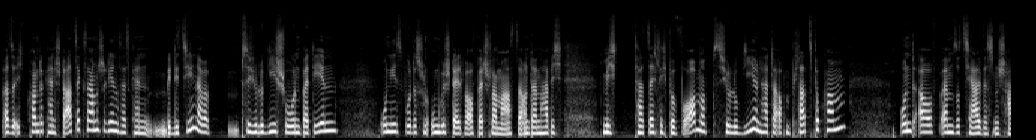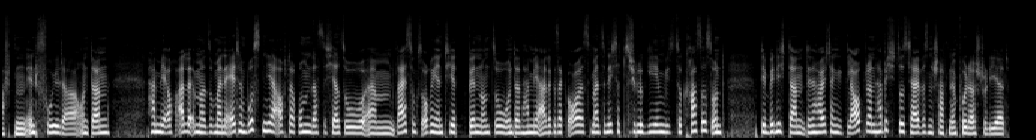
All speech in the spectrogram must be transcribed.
also ich konnte kein Staatsexamen studieren, das heißt kein Medizin, aber Psychologie schon bei den Unis, wo das schon umgestellt war auf Bachelor Master. Und dann habe ich mich tatsächlich beworben auf Psychologie und hatte auch einen Platz bekommen und auf ähm, Sozialwissenschaften in Fulda. Und dann haben mir auch alle immer so, meine Eltern wussten ja auch darum, dass ich ja so ähm, leistungsorientiert bin und so. Und dann haben mir alle gesagt, oh, meinst du nicht, dass Psychologie irgendwie so krass ist? Und dem bin ich dann, den habe ich dann geglaubt. Und dann habe ich Sozialwissenschaften in Fulda studiert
